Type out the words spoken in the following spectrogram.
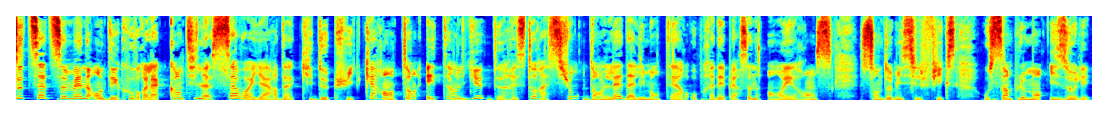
Toute cette semaine, on découvre la cantine savoyarde qui, depuis 40 ans, est un lieu de restauration dans l'aide alimentaire auprès des personnes en errance, sans domicile fixe ou simplement isolées.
